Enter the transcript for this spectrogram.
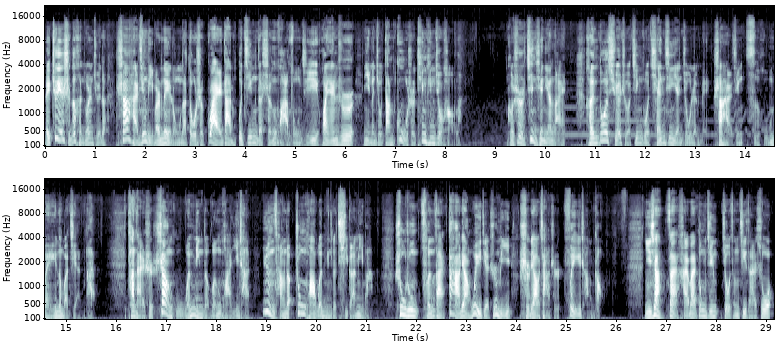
哎，这也使得很多人觉得《山海经》里边的内容呢，都是怪诞不经的神话总集。换言之，你们就当故事听听就好了。可是近些年来，很多学者经过潜心研究，认为《山海经》似乎没那么简单。它乃是上古文明的文化遗产，蕴藏着中华文明的起源密码。书中存在大量未解之谜，史料价值非常高。你像在海外东京就曾记载说。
